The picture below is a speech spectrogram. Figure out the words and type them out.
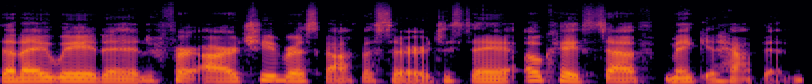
that I waited for our chief risk officer to say, okay, Steph, make it happen.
